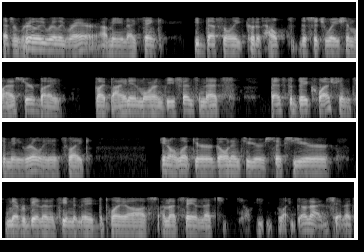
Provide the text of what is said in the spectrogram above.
that's really really rare. I mean, I think he definitely could have helped the situation last year by by buying in more on defense, and that's that's the big question to me. Really, it's like you know, look, you're going into your sixth year never been on a team that made the playoffs. I'm not saying that's you know like I'm not saying that's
